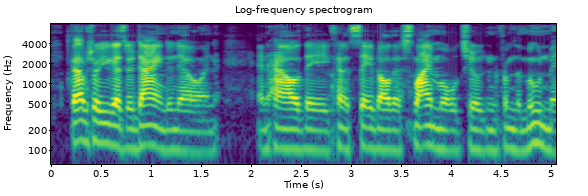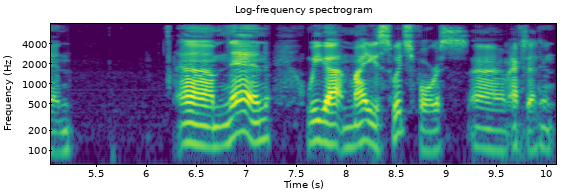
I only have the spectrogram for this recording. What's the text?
I'm sure you guys are dying to know and and how they kind of saved all their slime mold children from the Moon Men. Um, then we got Mighty Switch Force. Um, actually, I didn't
